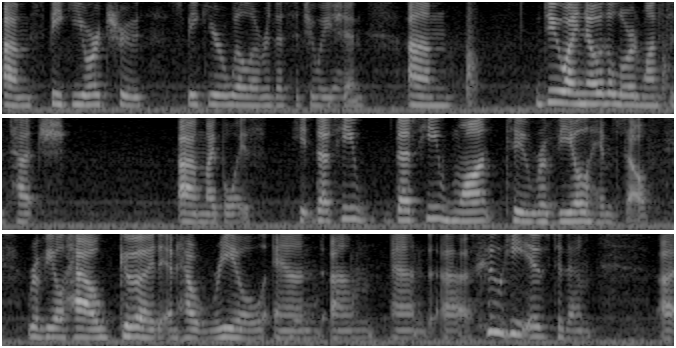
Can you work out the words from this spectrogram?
um, speak your truth, speak your will over this situation? Um, do I know the Lord wants to touch um, my boys? He, does he does he want to reveal himself, reveal how good and how real and um, and uh, who he is to them? Uh,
